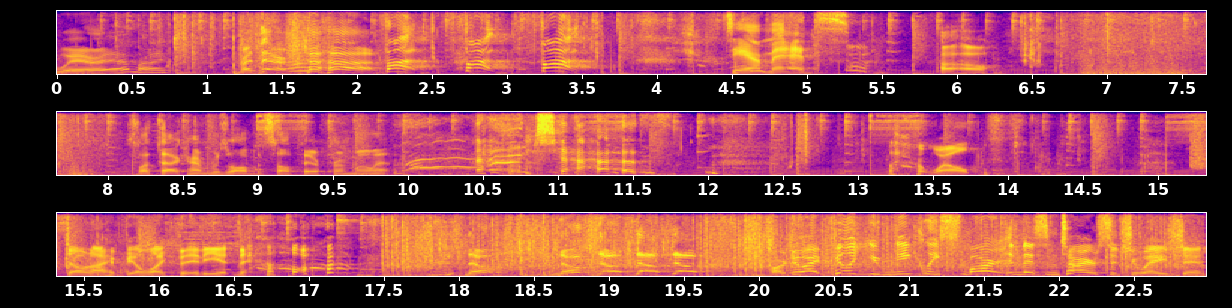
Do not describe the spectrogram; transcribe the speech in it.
Where am I? Right there. Fuck, fuck, fuck. Damn it. uh oh. Let's let that kind of resolve itself there for a moment. Chaz. well, don't I feel like the idiot now? Nope. Nope. Nope. Nope. Nope. or do I feel uniquely smart in this entire situation?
